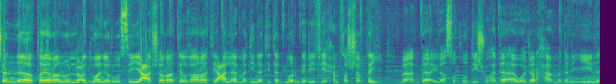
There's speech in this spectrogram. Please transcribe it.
شن طيران العدوان الروسي عشرات الغارات على مدينة تدمر بريف حمص الشرقي ما أدى إلى سقوط شهداء وجرحى مدنيين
